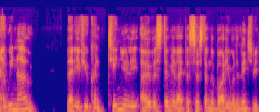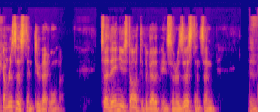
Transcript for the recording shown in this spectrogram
And we know that if you continually overstimulate the system, the body will eventually become resistant to that hormone. So then you start to develop insulin resistance. And th-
